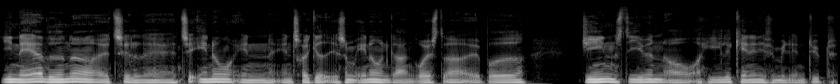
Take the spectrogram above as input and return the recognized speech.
de er nære vidner øh, til, øh, til endnu en, en tragedie, som endnu en gang ryster øh, både Gene, Steven og, og hele Kennedy-familien dybt.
